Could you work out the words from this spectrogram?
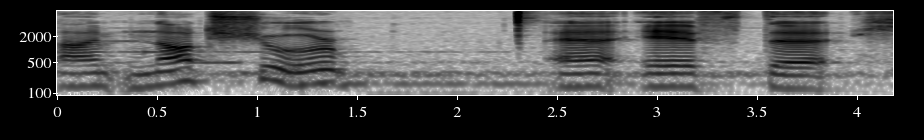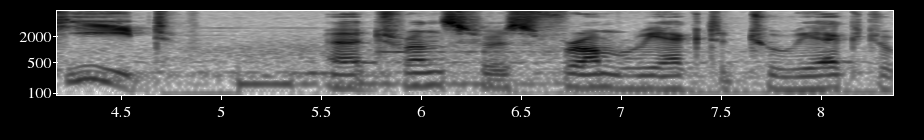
I'm not sure uh, if the heat uh, transfers from reactor to reactor.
